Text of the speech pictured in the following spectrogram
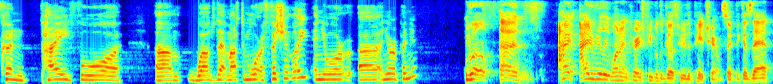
can pay for um, Worlds Without Master more efficiently, in your uh, in your opinion? Well, uh, I I really want to encourage people to go through the Patreon site because that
